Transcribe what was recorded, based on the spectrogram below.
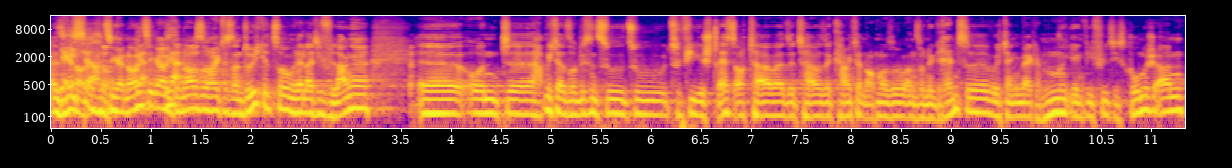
also genau, ja 80er, 90er, ja, ja. genauso habe ich das dann durchgezogen, relativ lange. Äh, und äh, habe mich da so ein bisschen zu, zu, zu viel gestresst, auch teilweise. Teilweise kam ich dann auch mal so an so eine Grenze, wo ich dann gemerkt habe, hm, irgendwie fühlt sich komisch an.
